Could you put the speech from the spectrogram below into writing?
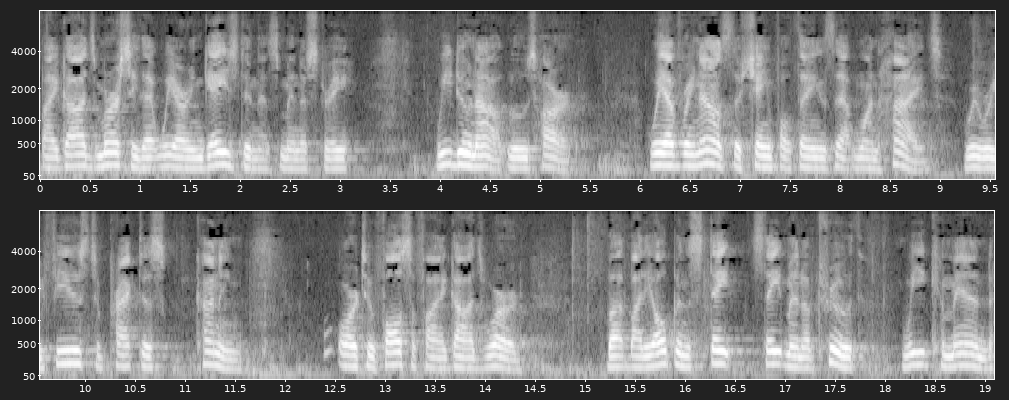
by God's mercy that we are engaged in this ministry, we do not lose heart. We have renounced the shameful things that one hides. We refuse to practice cunning or to falsify God's word. But by the open state, statement of truth, we commend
